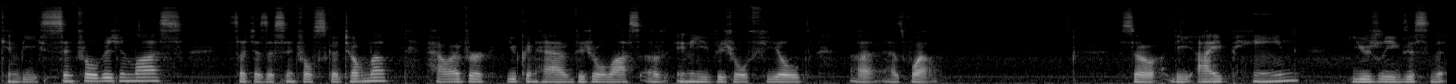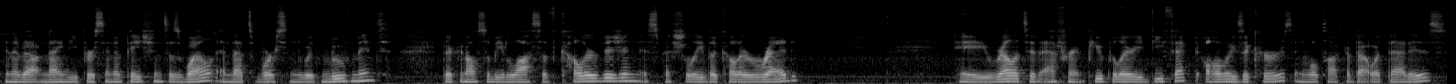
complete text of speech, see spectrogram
can be central vision loss, such as a central scotoma. However, you can have visual loss of any visual field uh, as well. So the eye pain usually exists in about 90% of patients as well, and that's worsened with movement. There can also be loss of color vision, especially the color red. A relative afferent pupillary defect always occurs, and we'll talk about what that is.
